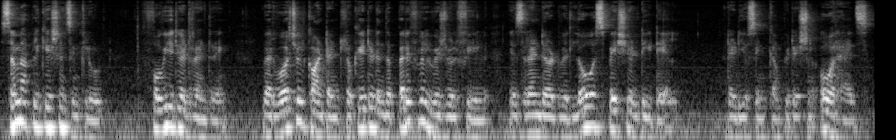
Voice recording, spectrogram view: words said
Some applications include foveated rendering, where virtual content located in the peripheral visual field is rendered with lower spatial detail, reducing computational overheads.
